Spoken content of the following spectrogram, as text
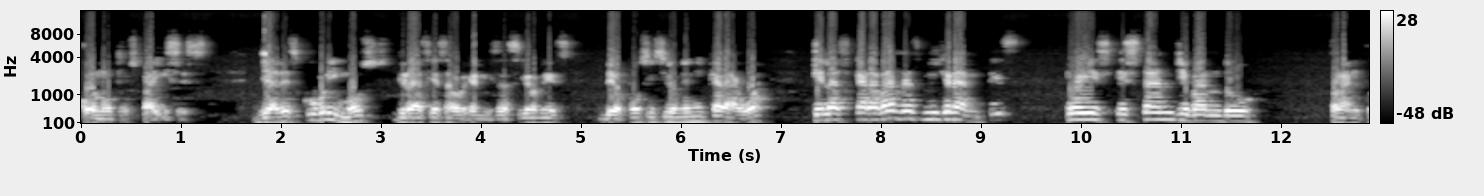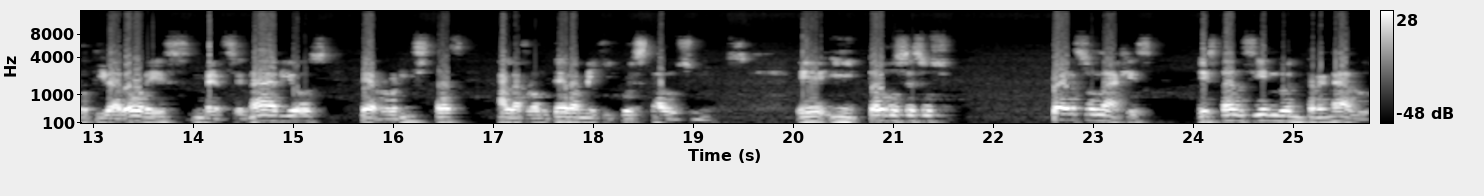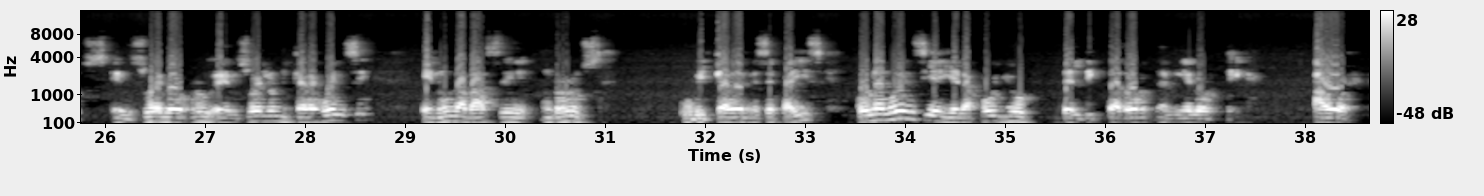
con otros países. Ya descubrimos, gracias a organizaciones de oposición en Nicaragua, que las caravanas migrantes pues están llevando francotiradores, mercenarios, terroristas a la frontera México-Estados Unidos. Eh, y todos esos personajes están siendo entrenados en suelo, en suelo nicaragüense en una base rusa ubicada en ese país con la anuencia y el apoyo del dictador Daniel Ortega. Ahora,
